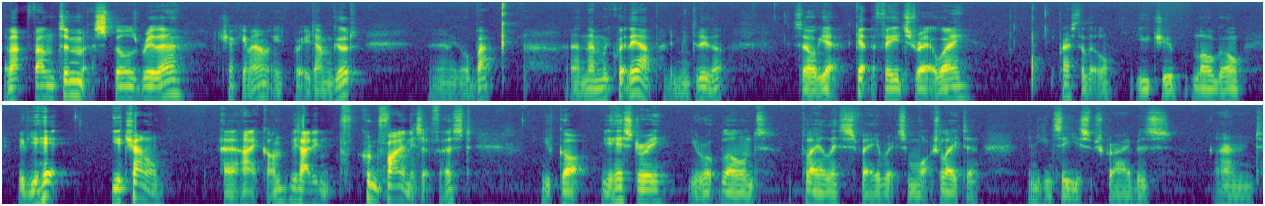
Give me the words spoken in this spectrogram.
the Matt Phantom Spilsbury there. Check him out, he's pretty damn good. And we go back and then we quit the app. I didn't mean to do that. So yeah, get the feed straight away. Press the little YouTube logo. If you hit your channel uh, icon, this I didn't couldn't find this at first. You've got your history, your uploads, playlists, favourites and watch later and you can see your subscribers and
